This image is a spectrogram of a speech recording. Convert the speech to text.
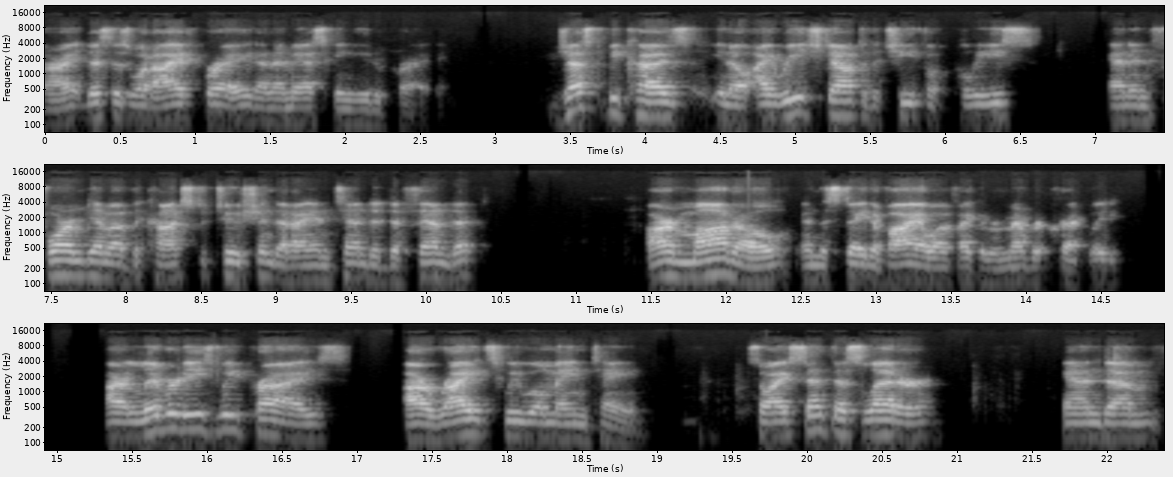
All right. This is what I've prayed, and I'm asking you to pray. Just because, you know, I reached out to the chief of police and informed him of the Constitution that I intend to defend it. Our motto in the state of Iowa, if I can remember it correctly, our liberties we prize, our rights we will maintain. So I sent this letter, and um,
